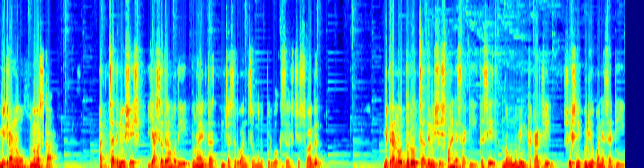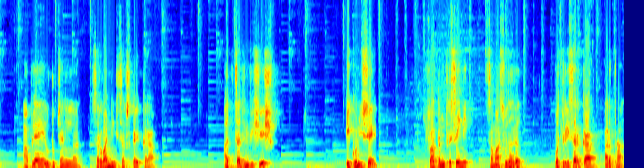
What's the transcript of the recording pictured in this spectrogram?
मित्रांनो नमस्कार. आजचा दिनविशेष या सदरामध्ये पुन्हा एकदा तुमच्या सर्वांचं मनपूर्वक सरचे स्वागत. मित्रांनो दररोजचा दिनविशेष पाहण्यासाठी तसेच नवनवीन प्रकारचे शैक्षणिक व्हिडिओ पाहण्यासाठी आपल्या या यूट्यूब चॅनलला सर्वांनी सबस्क्राईब करा. आजचा दिनविशेष एकोणीसशे स्वातंत्र्यसैनिक समाजसुधारक पत्री सरकार अर्थात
